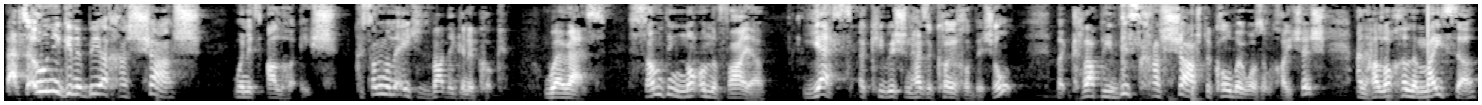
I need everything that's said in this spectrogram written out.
that's only going to be a chashash when it's al ha'esh. Because something on the H is bad, they're going to cook. Whereas, something not on the fire, yes, a kirishin has a koyach of bishul, but klapi this chashash, the kolboy wasn't chayshish, and halacha lemaisa,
